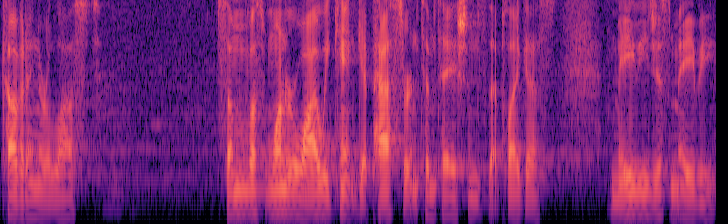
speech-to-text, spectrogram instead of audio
coveting, or lust? Some of us wonder why we can't get past certain temptations that plague us. Maybe, just maybe,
